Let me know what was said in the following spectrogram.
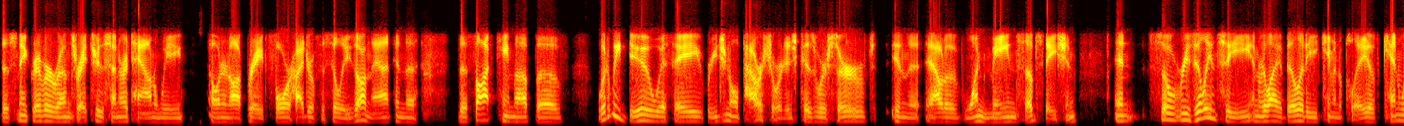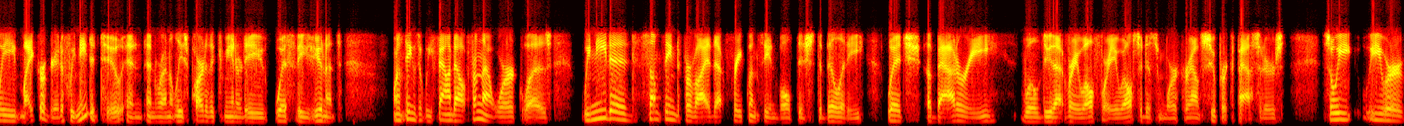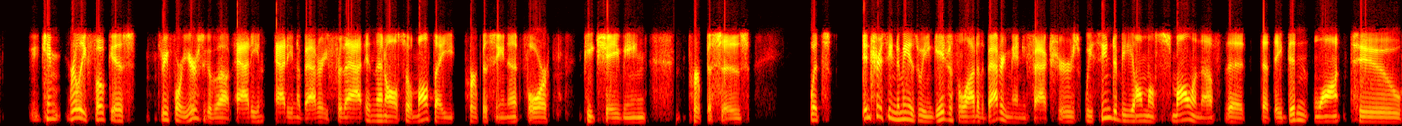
the Snake River runs right through the center of town. We own and operate four hydro facilities on that. And the, the thought came up of what do we do with a regional power shortage because we're served in the out of one main substation and so resiliency and reliability came into play of can we microgrid if we needed to and, and run at least part of the community with these units. One of the things that we found out from that work was we needed something to provide that frequency and voltage stability which a battery will do that very well for you. We also did some work around supercapacitors. So we we were we came really focused three four years ago about adding adding a battery for that, and then also multi-purposing it for peak shaving purposes. What's interesting to me is we engage with a lot of the battery manufacturers. We seem to be almost small enough that that they didn't want to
